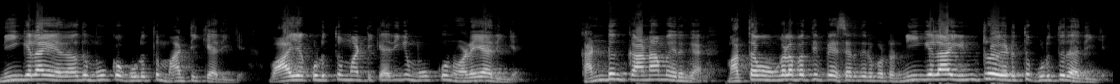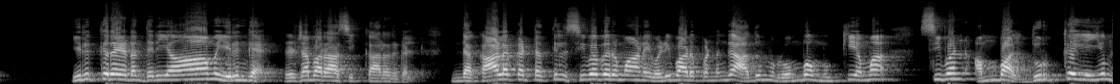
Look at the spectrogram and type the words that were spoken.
நீங்களாக ஏதாவது மூக்கை கொடுத்து மாட்டிக்காதீங்க. வாயை கொடுத்து மாட்டிக்காதீங்க மூக்கும் நுழையாதீங்க. கண்டும் காணாமல் இருங்க. மற்றவங்க உங்களை பற்றி பேசுறது இருக்கட்டும். நீங்களா இன்ட்ரோ எடுத்து கொடுத்துடாதீங்க இருக்கிற இடம் தெரியாமல் இருங்க ரிஷபராசிக்காரர்கள். இந்த காலகட்டத்தில் சிவபெருமானை வழிபாடு பண்ணுங்க. அதுவும் ரொம்ப முக்கியமாக சிவன் அம்பாள் துர்க்கையையும்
